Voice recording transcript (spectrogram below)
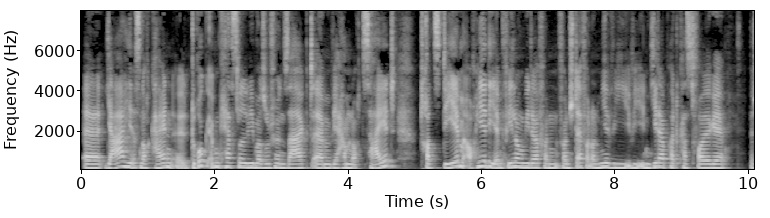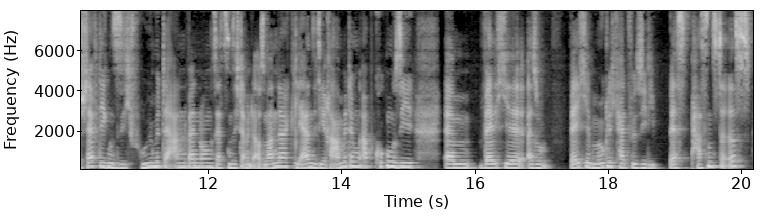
äh, ja, hier ist noch kein äh, Druck im Kessel, wie man so schön sagt. Ähm, wir haben noch Zeit. Trotzdem, auch hier die Empfehlung wieder von, von Stefan und mir, wie, wie in jeder Podcast-Folge, Beschäftigen Sie sich früh mit der Anwendung, setzen Sie sich damit auseinander, klären Sie die Rahmenbedingungen ab, gucken Sie, ähm, welche, also welche Möglichkeit für Sie die bestpassendste ist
